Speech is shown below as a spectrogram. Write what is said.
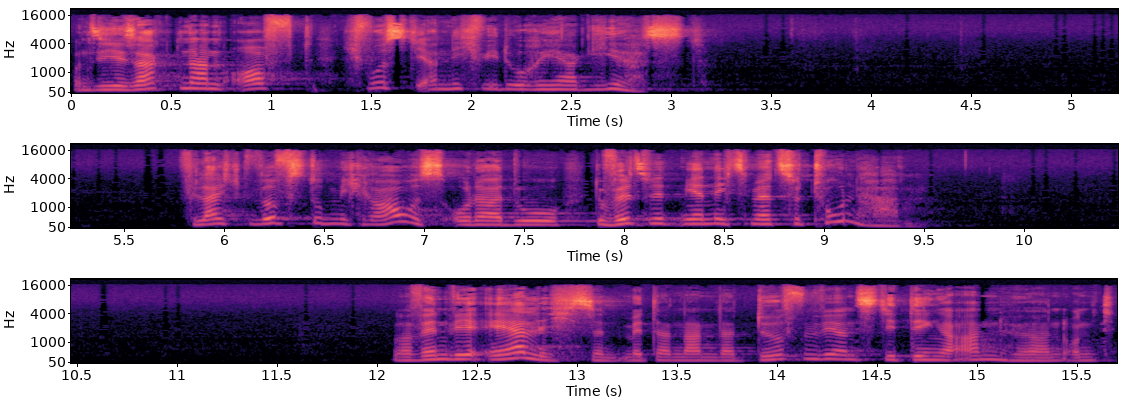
Und sie sagten dann oft, ich wusste ja nicht, wie du reagierst. Vielleicht wirfst du mich raus oder du, du willst mit mir nichts mehr zu tun haben. Aber wenn wir ehrlich sind miteinander, dürfen wir uns die Dinge anhören. Und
